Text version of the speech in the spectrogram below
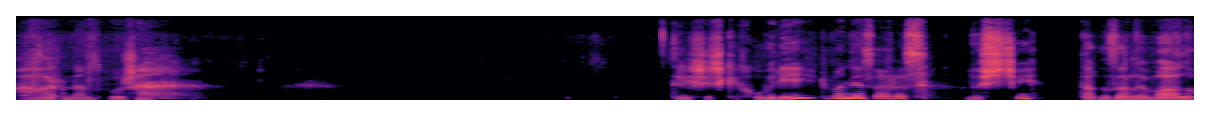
гарна дуже. Трішечки хворіють вони зараз, дощі, так заливало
